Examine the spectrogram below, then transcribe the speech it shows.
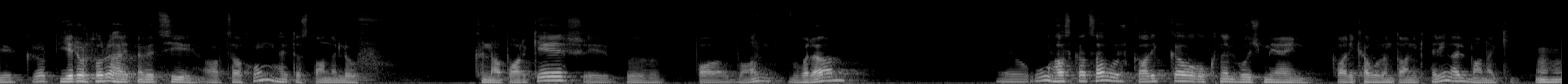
երկրորդ երրորդ օրը հայտնվեցի Արցախում, հետը ստանելով քնապարկեր, բան վրան ու հասկացա, որ կարիք կա օգնել ոչ միայն կարիքավոր ընտանիքներին, այլ բանակին։ Ահա։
